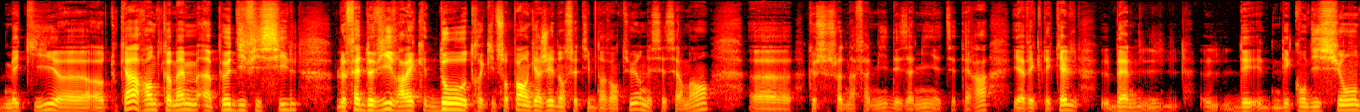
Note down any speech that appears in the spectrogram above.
mais qui, euh, en tout cas, rendent quand même un peu difficile le fait de vivre avec d'autres qui ne sont pas engagés dans ce type d'aventure nécessairement, euh, que ce soit de ma famille, des amis, etc., et avec lesquels ben, des, conditions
